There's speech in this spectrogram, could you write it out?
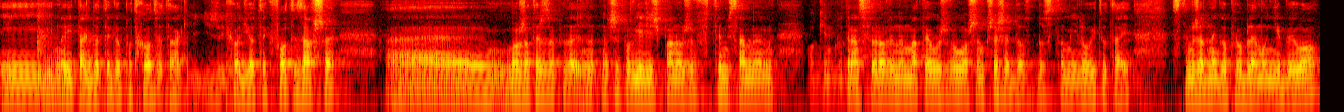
i, no i tak do tego podchodzę. Tak? Jeżeli chodzi o te kwoty, zawsze można też zapytać, znaczy powiedzieć Panu, że w tym samym okienku transferowym Mateusz Wołoszyn przeszedł do, do 100 milu i tutaj z tym żadnego problemu nie było.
